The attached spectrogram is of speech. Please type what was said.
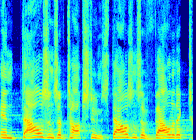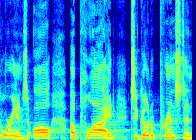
And thousands of top students, thousands of valedictorians all applied to go to Princeton.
